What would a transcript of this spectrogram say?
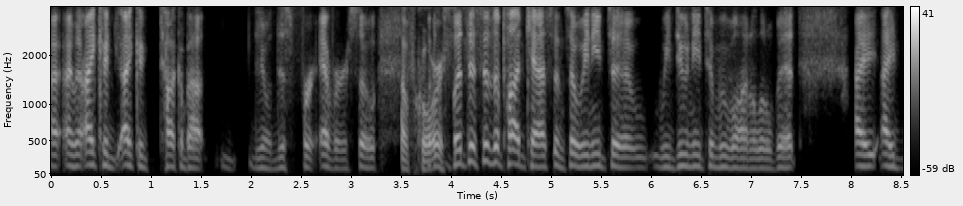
I, I mean, I could I could talk about you know this forever. So of course, but this is a podcast, and so we need to we do need to move on a little bit. I I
